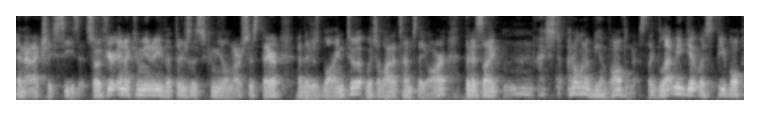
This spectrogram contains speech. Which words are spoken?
and that actually sees it. So if you're in a community that there's this communal narcissist there and they're just blind to it, which a lot of times they are, then it's like mm, I just I don't want to be involved in this. Like let me get with people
